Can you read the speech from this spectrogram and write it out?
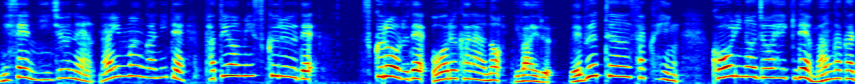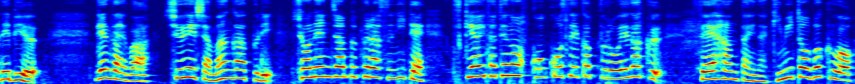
2020年 LINE 漫画にて縦読みスクルーでスクロールでオールカラーのいわゆる Webtoon 作品氷の城壁で漫画家デビュー。現在は集英社漫画アプリ少年ジャンププラスにて付き合いたての高校生カップルを描く正反対な君と僕を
